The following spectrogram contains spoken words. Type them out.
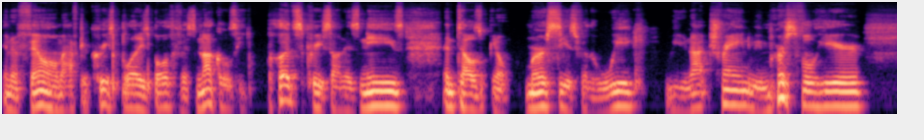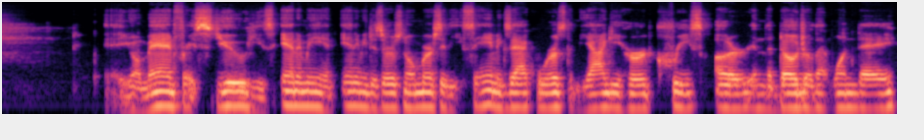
in a film, after Kreese bloodies both of his knuckles, he puts Kreese on his knees and tells you know, mercy is for the weak. We do not train to be merciful here you know, man faced you, he's enemy, and enemy deserves no mercy. The same exact words that Miyagi heard Kreese utter in the dojo that one day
